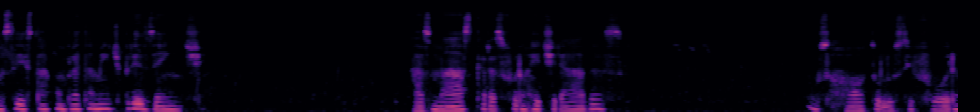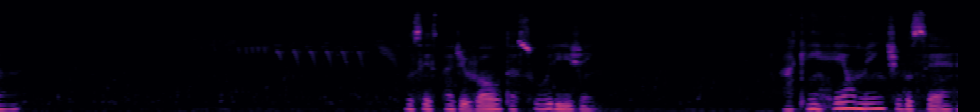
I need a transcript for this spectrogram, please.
Você está completamente presente. As máscaras foram retiradas, os rótulos se foram. Você está de volta à sua origem, a quem realmente você é.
